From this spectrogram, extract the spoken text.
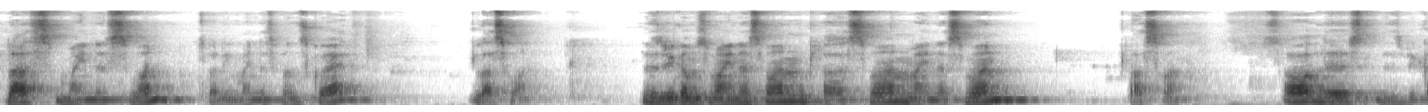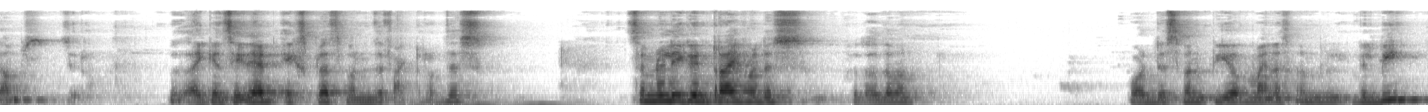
plus minus 1, sorry, minus 1 square plus 1. This becomes minus 1 plus 1 minus 1 plus 1. Solve this, this becomes 0. So I can say that x plus 1 is a factor of this. Similarly, you can try for this, for the other one. For this one, p of minus 1 will be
